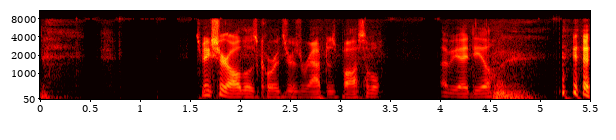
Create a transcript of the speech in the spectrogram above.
Just make sure all those cords are as wrapped as possible. That'd be ideal.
